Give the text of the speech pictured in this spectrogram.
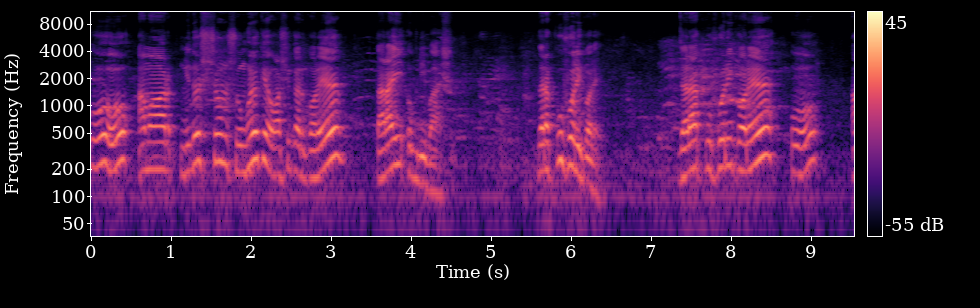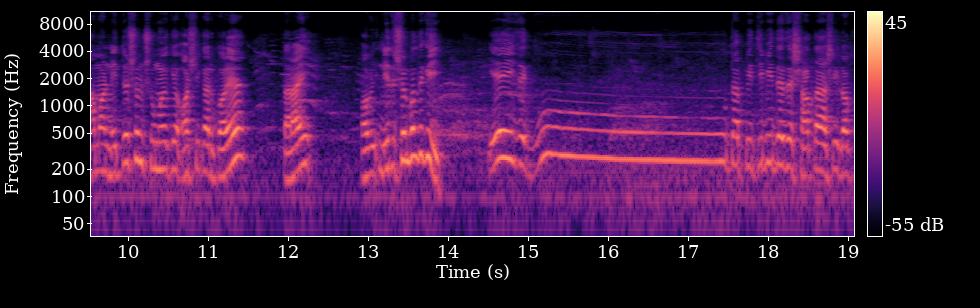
ও আমার নিদর্শন সমূহকে অস্বীকার করে, তারাই অগ্নিবাস। যারা কুফরি করে, যারা কুফরি করে ও আমার নিদর্শন সমূহকে অস্বীকার করে, তারাই নিদর্শন বলতে কি? এই যে গোটা পৃথিবীতে যে সাতাশি লক্ষ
